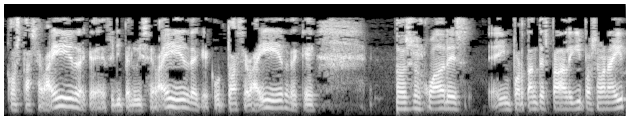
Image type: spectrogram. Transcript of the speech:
Costa se va a ir, de que Felipe Luis se va a ir, de que Courtois se va a ir, de que todos esos jugadores importantes para el equipo se van a ir,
